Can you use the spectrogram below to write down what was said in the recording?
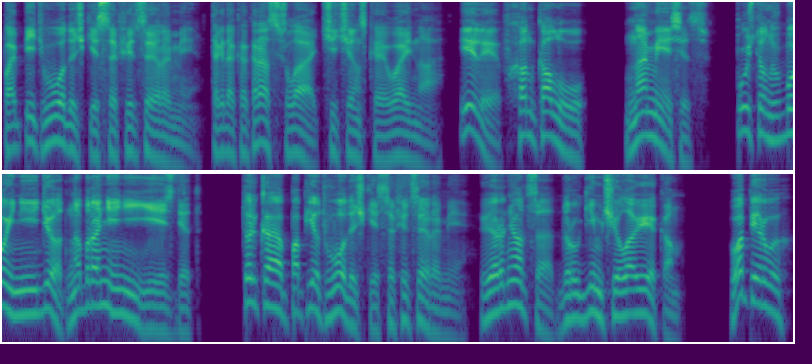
попить водочки с офицерами. Тогда как раз шла чеченская война. Или в Ханкалу на месяц. Пусть он в бой не идет, на броне не ездит. Только попьет водочки с офицерами. Вернется другим человеком. Во-первых,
